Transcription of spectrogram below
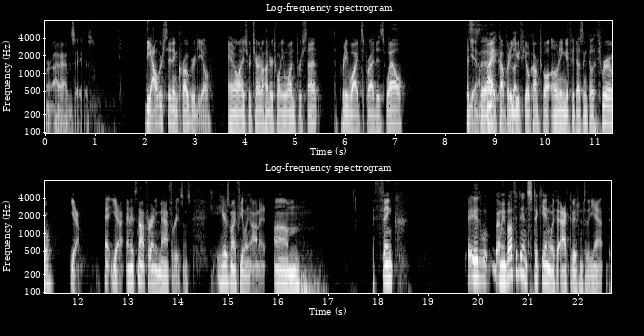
or I, I would say it is. The Albertson and Kroger deal. Analyzed return 121%. It's a pretty widespread as well. This Yeah. is a I- company look- you'd feel comfortable owning if it doesn't go through. Yeah, yeah, and it's not for any math reasons. Here's my feeling on it. Um, I think it. I mean, Buffett didn't stick in with Activision to the end,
